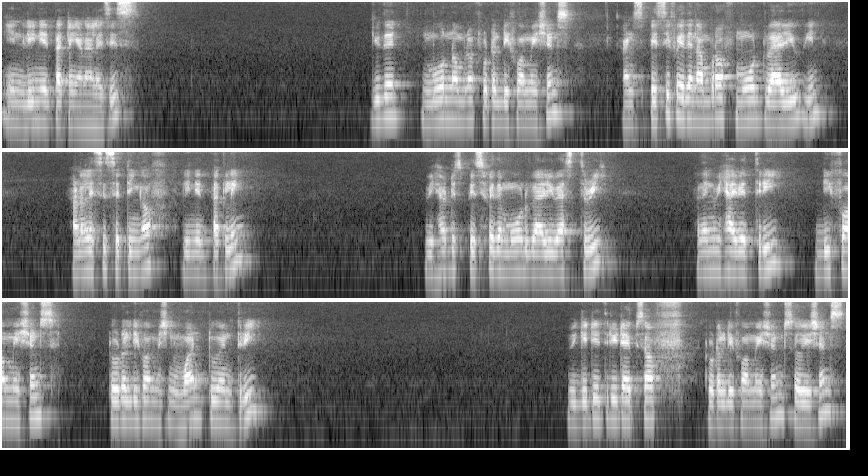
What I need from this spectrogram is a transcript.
in linear buckling analysis. Give the more number of total deformations and specify the number of mode value in analysis setting of linear buckling we have to specify the mode value as 3 and then we have a 3 deformations total deformation 1 2 and 3 we get a three types of total deformation solutions.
